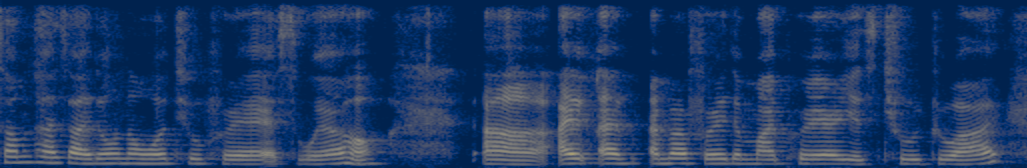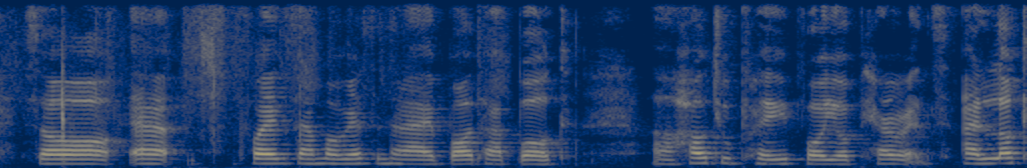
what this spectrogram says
sometimes I don't know what to pray as well. Uh, I, I, I'm afraid my prayer is too dry. So, uh, for example, recently I bought a book, uh, How to Pray for Your Parents. I look,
